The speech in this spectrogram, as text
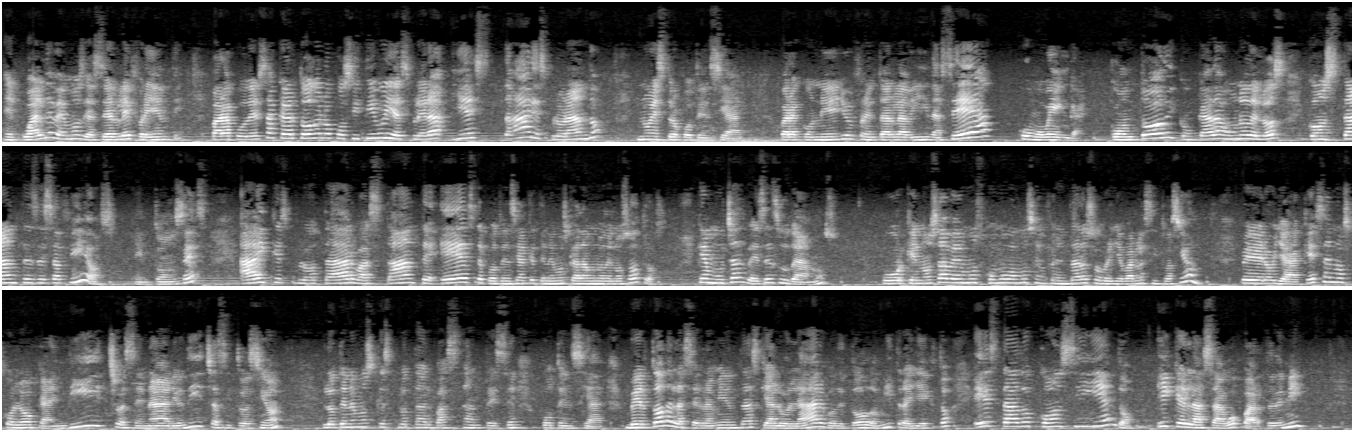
el cual debemos de hacerle frente para poder sacar todo lo positivo y, explorar, y estar explorando nuestro potencial, para con ello enfrentar la vida, sea como venga, con todo y con cada uno de los constantes desafíos. Entonces, hay que explotar bastante este potencial que tenemos cada uno de nosotros que muchas veces dudamos porque no sabemos cómo vamos a enfrentar o sobrellevar la situación. Pero ya que se nos coloca en dicho escenario, en dicha situación, lo tenemos que explotar bastante ese potencial, ver todas las herramientas que a lo largo de todo mi trayecto he estado consiguiendo y que las hago parte de mí.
